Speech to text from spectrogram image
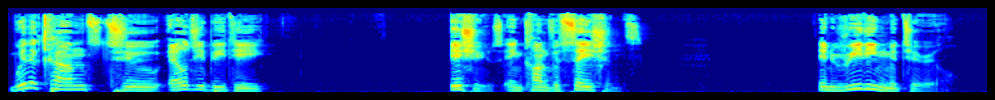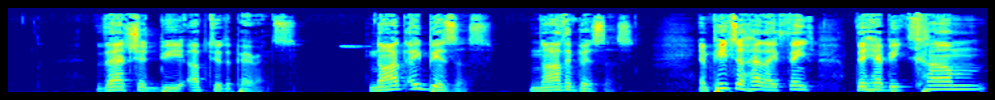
When it comes to LGBT issues in conversations, in reading material, that should be up to the parents. Not a business. Not a business. And Pizza Hut, I think they have become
